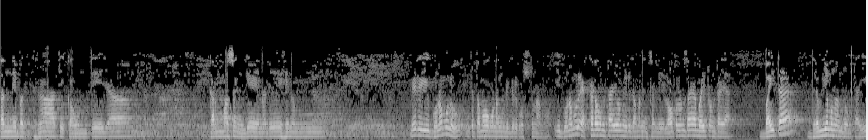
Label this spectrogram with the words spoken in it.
తన్నిబధ్నాతి కౌంతేయ కర్మసంగేన దేహినం. మీరు ఈ గుణములు ఇంకా తమో గుణం దగ్గరికి వస్తున్నాము ఈ గుణములు ఎక్కడ ఉంటాయో మీరు గమనించండి. లోపల ఉంటాయా బయట ఉంటాయా బయట ద్రవ్యమునందు ఉంటాయి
